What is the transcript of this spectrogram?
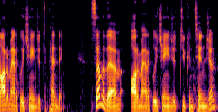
automatically change it to pending. Some of them automatically change it to contingent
